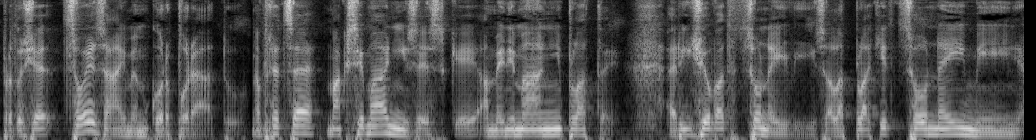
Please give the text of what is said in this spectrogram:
protože co je zájmem korporátu? No přece maximální zisky a minimální platy. Rýžovat co nejvíc, ale platit co nejmíň.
